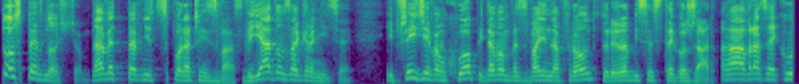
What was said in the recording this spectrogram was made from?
To z pewnością. Nawet pewnie spora część z was. Wyjadą za granicę i przyjdzie wam chłop i da wam wezwanie na front, który robi se z tego żart. A, wracaj kurwa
